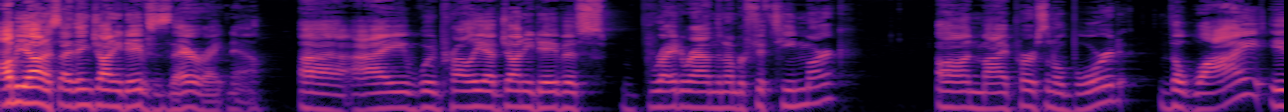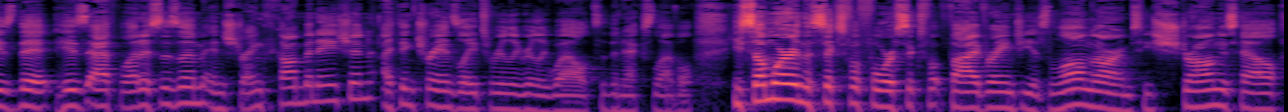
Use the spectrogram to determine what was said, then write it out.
I'll be honest, I think Johnny Davis is there right now. Uh, I would probably have Johnny Davis right around the number 15 mark on my personal board. The why is that his athleticism and strength combination, I think, translates really, really well to the next level. He's somewhere in the six foot four, six foot five range. He has long arms. He's strong as hell.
